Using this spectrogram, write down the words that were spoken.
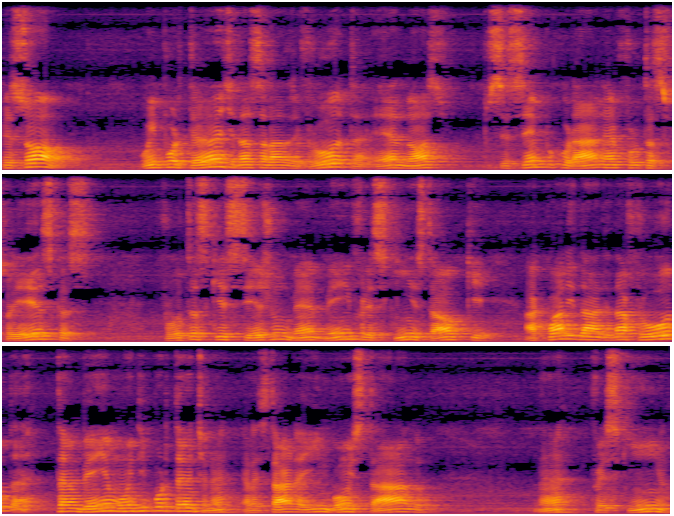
Pessoal, o importante da salada de fruta é nós sempre procurar, né? Frutas frescas, frutas que sejam né, bem fresquinhas, tal, que a qualidade da fruta também é muito importante, né? Ela estar aí em bom estado, né? Fresquinho.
